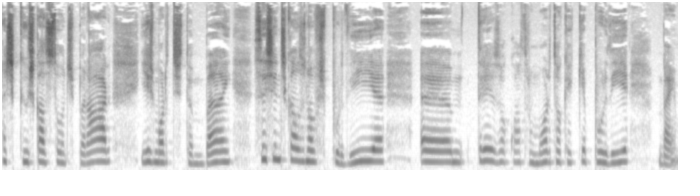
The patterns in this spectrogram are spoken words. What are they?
Acho que os casos estão a disparar e as mortes também. 600 casos novos por dia, um, 3 ou 4 mortes, ou o que é que é por dia. Bem,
